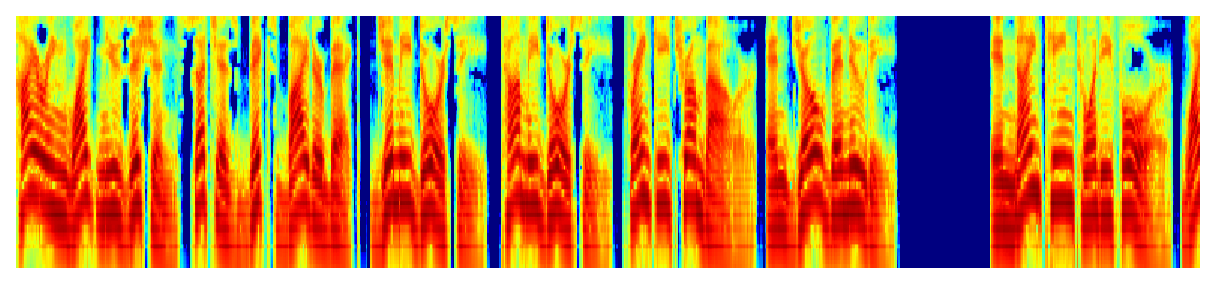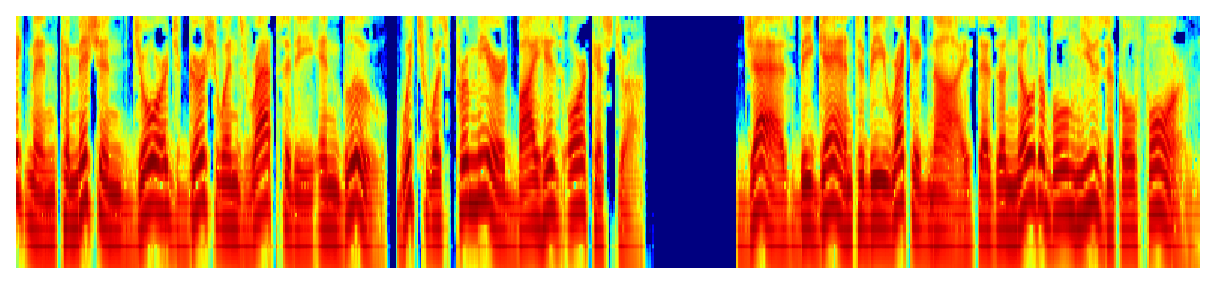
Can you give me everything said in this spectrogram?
hiring white musicians such as Bix Beiderbecke, Jimmy Dorsey, Tommy Dorsey, Frankie Trumbauer, and Joe Venuti. In 1924, Whiteman commissioned George Gershwin's Rhapsody in Blue, which was premiered by his orchestra jazz began to be recognized as a notable musical form.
